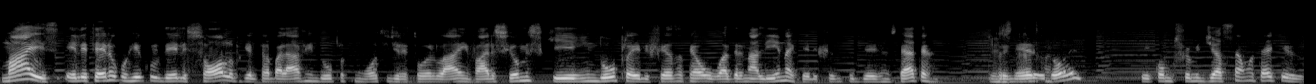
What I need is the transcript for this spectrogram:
Mas ele tem no currículo dele solo, porque ele trabalhava em dupla com outro diretor lá em vários filmes, que em dupla ele fez até o Adrenalina, aquele filme com o Jason Statham, primeiro e dois, e como filme de ação até que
